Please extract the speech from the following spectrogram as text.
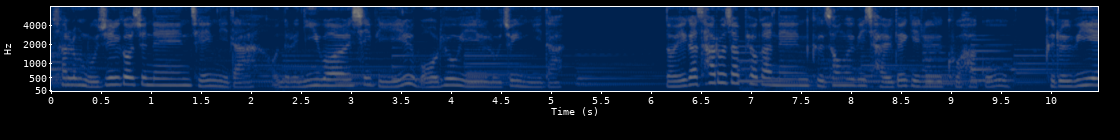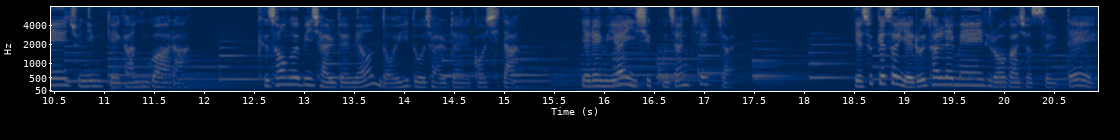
샬롬 로즈 읽어주는 제입니다. 오늘은 2월 12일 월요일 로즈입니다. 너희가 사로잡혀가는 그 성읍이 잘 되기를 구하고 그를 위해 주님께 간구하라. 그 성읍이 잘 되면 너희도 잘 될 것이다. 예레미야 29장 7절. 예수께서 예루살렘에 들어가셨을 때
